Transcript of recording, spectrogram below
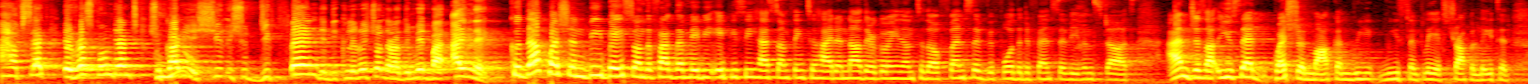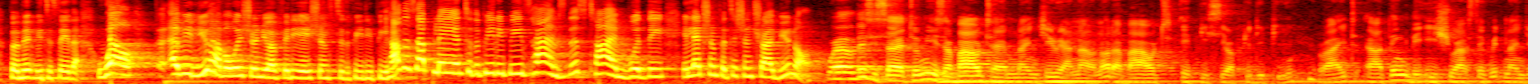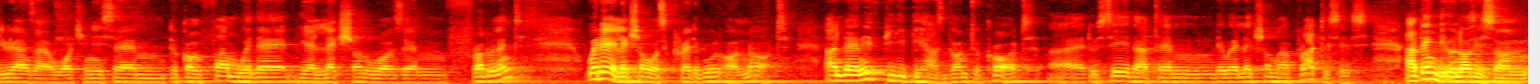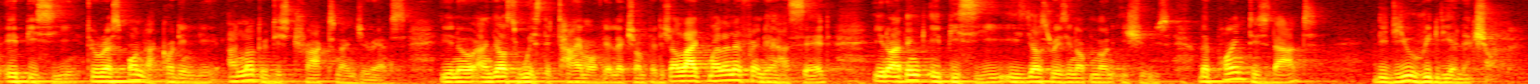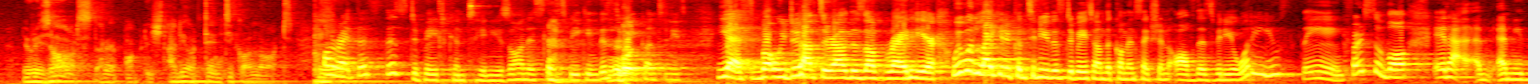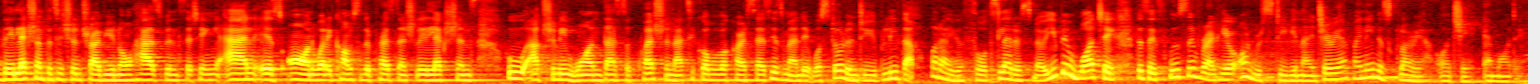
I have said a respondent should carry a shield. He should defend the declaration that has been made by INEC. Could that question be based on the fact that maybe APC has something to hide and now they're going onto the offensive before the defensive even starts? I'm just, uh, you said question mark and we, we simply extrapolated. Permit me to say that. Well, I mean, you have always shown your affiliations to the PDP. How does that play into the PDP's hands this time with the Election Petition Tribunal? Well, this is, uh, to me, is about um, Nigeria now, not about APC or PDP, right? I think the issue at stake with Nigerians are watching is um, to confirm whether the election was um, fraudulent, whether the election was credible or not. And um, if PDP has gone to court uh, to say that um, there were election malpractices, I think the onus is on APC to respond accordingly and not to distract Nigerians, you know, and just waste the time of the election petition. Like my learned friend here has said, you know, I think APC is just raising up non-issues. The point is that, did you rig the election? The results that were published, are they authentic or not? All right, this this debate continues. Honestly speaking, this debate continues. Yes, but we do have to wrap this up right here. We would like you to continue this debate on the comment section of this video. What do you think? First of all, it I mean the Election Petition Tribunal has been sitting and is on when it comes to the presidential elections. Who actually won? That's the question. Atiku Abubakar says his mandate was stolen. Do you believe that? What are your thoughts? Let us know. You've been watching this exclusive right here on Roots TV Nigeria. My name is Gloria Orji Emodi.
